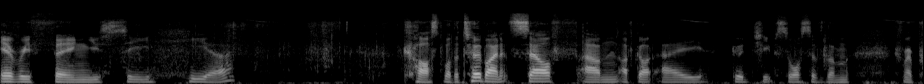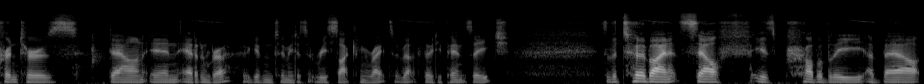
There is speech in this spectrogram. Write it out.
Everything you see here cost, well the turbine itself, um, I've got a good cheap source of them from a printers down in Edinburgh who give them to me just at recycling rates of about 30 pence each. So the turbine itself is probably about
